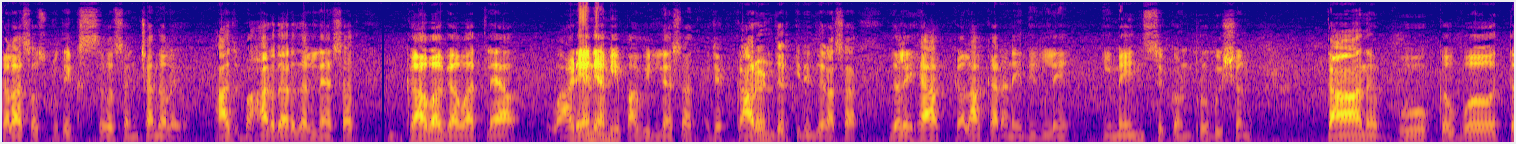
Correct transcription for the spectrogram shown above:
कला सांस्कृतिक स- संचालनालय आज बहारदार जाल्लें आसात गांवा गांवांतल्या वाड्यांनी आमी पाविल्ले आसात हेजें कारण जर कितें जर आसा जाल्यार ह्या कलाकारांनी दिल्लें इमेन्स कंट्रिब्युशन तान भूक वत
